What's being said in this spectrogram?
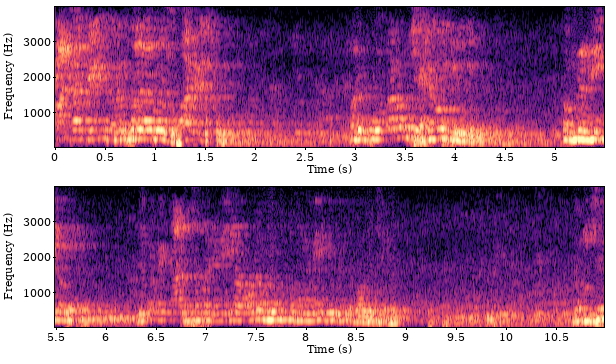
પાછા જઈને ઊભા રહ્યો અને પોતાનો ચહેરો જોજો તમને નહીં આવે જો તમે કાલ સવારે નહીં આવો ને, હું તમને નહીં ગમે તમારું છે ગમશે?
